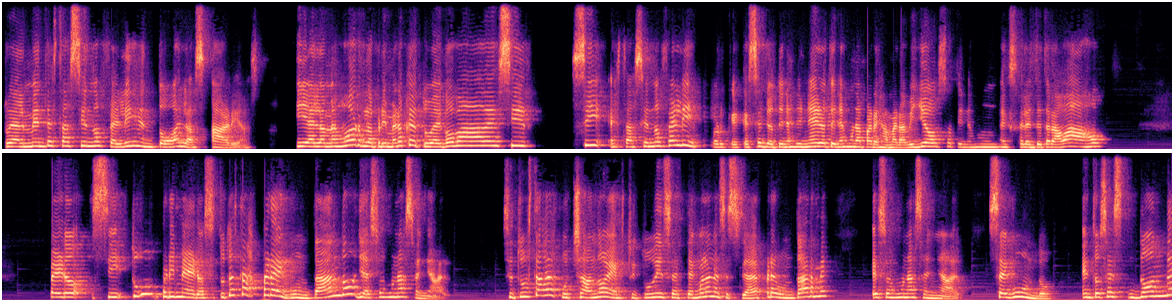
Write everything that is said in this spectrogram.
realmente estás siendo feliz en todas las áreas. Y a lo mejor lo primero que tu ego va a decir, sí, estás siendo feliz porque, qué sé yo, tienes dinero, tienes una pareja maravillosa, tienes un excelente trabajo. Pero si tú, primero, si tú te estás preguntando, ya eso es una señal. Si tú estás escuchando esto y tú dices, tengo la necesidad de preguntarme, eso es una señal. Segundo, entonces, ¿dónde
